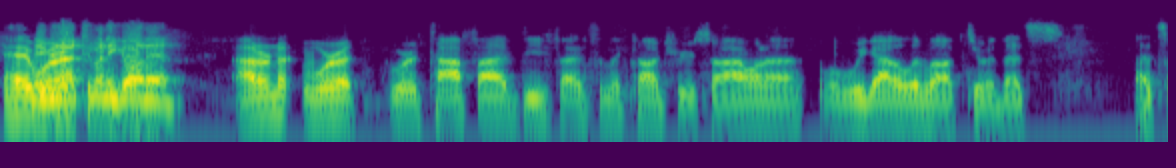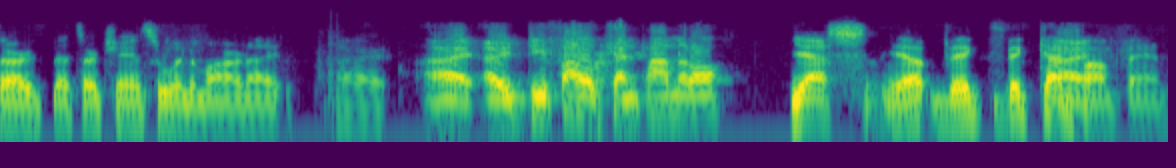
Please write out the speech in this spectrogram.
Hey, maybe we're, not too many going in. I don't know. We're a we're a top five defense in the country, so I want to. We got to live up to it. That's that's our that's our chance to win tomorrow night. All right. All right. All right. Do you follow KenPom at all? Yes. Yep. Big big Ken All right. Palm fan.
